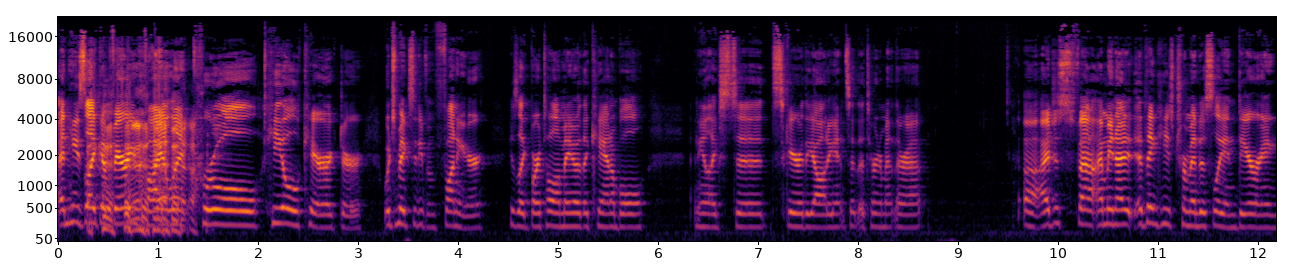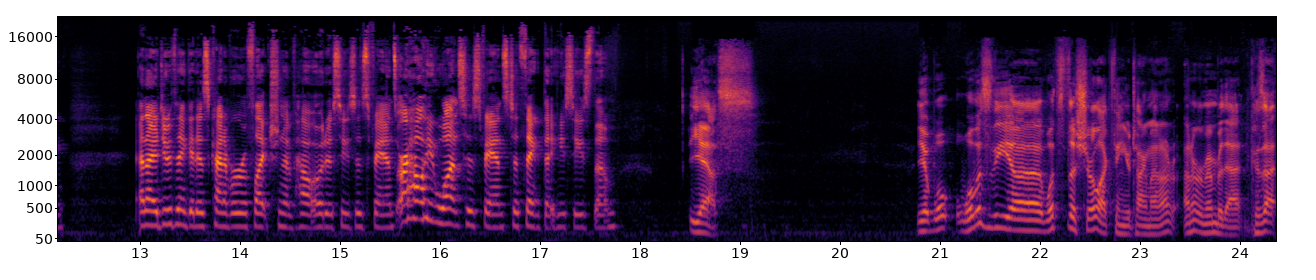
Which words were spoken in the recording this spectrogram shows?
he's like a very violent, cruel heel character, which makes it even funnier. He's like Bartolomeo the cannibal, and he likes to scare the audience at the tournament they're at. Uh, I just found. I mean, I, I think he's tremendously endearing. And I do think it is kind of a reflection of how Oda sees his fans, or how he wants his fans to think that he sees them. Yes. Yeah. What What was the uh, What's the Sherlock thing you're talking about? I don't, I don't remember that because I,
